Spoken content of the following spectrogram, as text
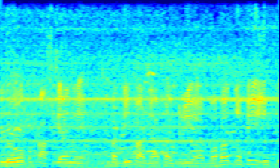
ਲੋਕ ਫਸ ਗਏ ਨੇ ਵੱਡੀ ਭਾਡਾ ਫੈਕਟਰੀ ਹੈ ਬਹੁਤ ਹੀ ਇੱਕ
